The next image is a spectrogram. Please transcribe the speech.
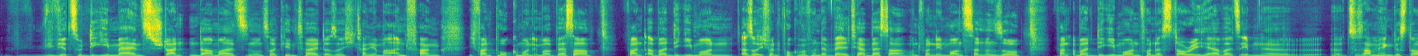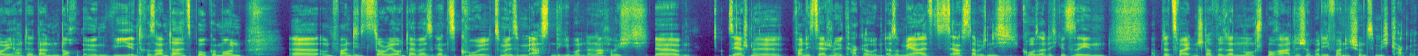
wie wir zu Digimans standen damals in unserer Kindheit. Also ich kann hier mal anfangen. Ich fand Pokémon immer besser, fand aber Digimon, also ich fand Pokémon von der Welt her besser und von den Monstern und so, fand aber Digimon von der Story her, weil es eben eine äh, zusammenhängende Story hatte, dann doch irgendwie interessanter als Pokémon äh, und fand die Story auch teilweise ganz cool. Zumindest im ersten Digimon. Danach habe ich äh, sehr schnell, fand ich sehr schnell kacke und also mehr als das erste habe ich nicht großartig gesehen. Ab der zweiten Staffel dann noch sporadisch, aber die fand ich schon ziemlich kacke.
